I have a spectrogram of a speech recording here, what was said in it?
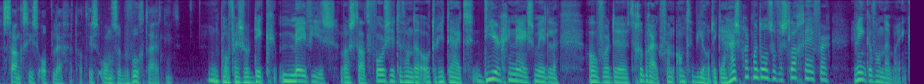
sancties opleggen. Dat is onze bevoegdheid niet. Professor Dick Mevius was dat, voorzitter van de autoriteit Diergeneesmiddelen over het gebruik van antibiotica. Hij sprak met onze verslaggever Rinke van den Brink.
